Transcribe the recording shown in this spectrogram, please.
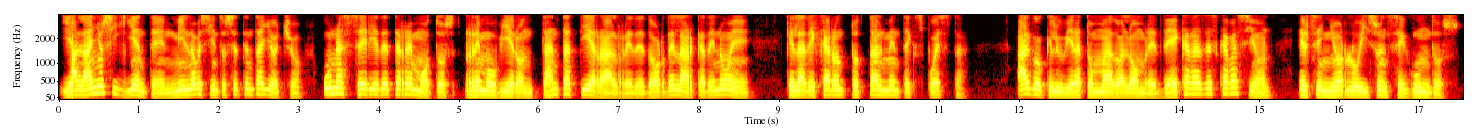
y al año siguiente, en 1978, una serie de terremotos removieron tanta tierra alrededor del arca de Noé que la dejaron totalmente expuesta. Algo que le hubiera tomado al hombre décadas de excavación, el Señor lo hizo en segundos.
